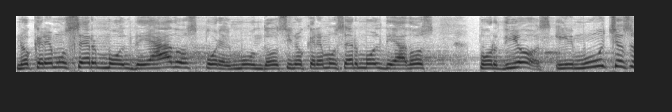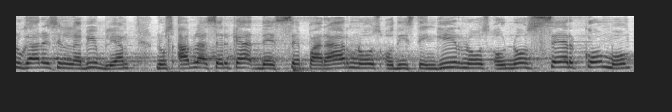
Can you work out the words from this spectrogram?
No queremos ser moldeados por el mundo, sino queremos ser moldeados por Dios. Y muchos lugares en la Biblia nos habla acerca de separarnos o distinguirnos o no ser como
